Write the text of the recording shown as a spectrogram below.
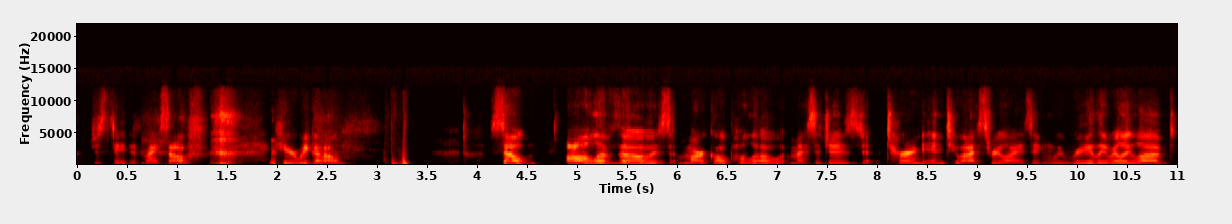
just dated myself. Here we go. So, all of those Marco Polo messages turned into us realizing we really, really loved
